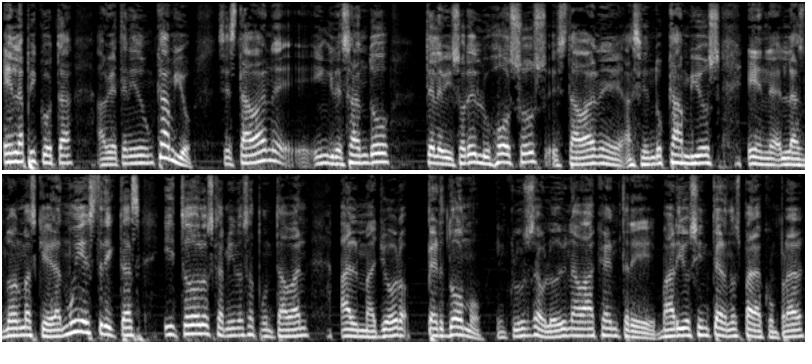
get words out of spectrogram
en la picota había tenido un cambio. Se estaban eh, ingresando televisores lujosos, estaban eh, haciendo cambios en las normas que eran muy estrictas y todos los caminos apuntaban al mayor Perdomo. Incluso se habló de una vaca entre varios internos para comprar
